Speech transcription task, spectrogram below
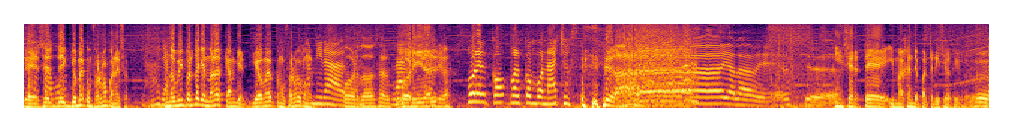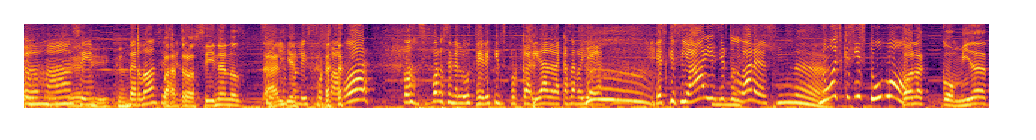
Es- de- yo me conformo con eso. Ya, ya. No me importa que no las cambien. Yo me conformo Ya, con. mira, Por dos al Por ir al- por el, co- por el combo nachos. Ay, a la vez. Inserte imagen de Patricio. tío. Ajá, sí. rico. Perdón, sí. Patrocínanos a alguien. Por favor. Pon- Ponlos en el Uber Eats, por caridad, de la casa no llegan. Es que sí hay en ciertos lugares. No, es que sí estuvo. Toda la comida,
